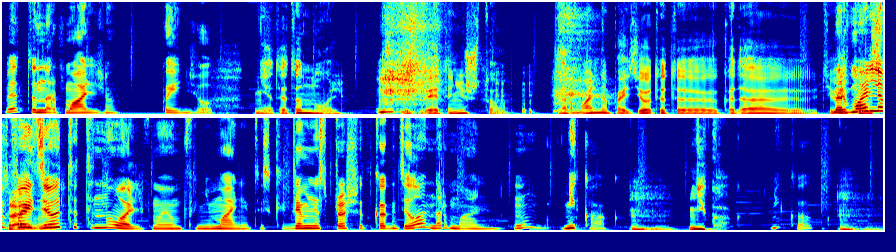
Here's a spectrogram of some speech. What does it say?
это нормально, пойдет. Нет, это ноль. Для тебя это ничто. Нормально пойдет, это когда тебя это Нормально устраивает. пойдет это ноль в моем понимании. То есть, когда меня спрашивают, как дела, нормально. Ну, никак. Мгм. Никак. Никак. Мгм.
